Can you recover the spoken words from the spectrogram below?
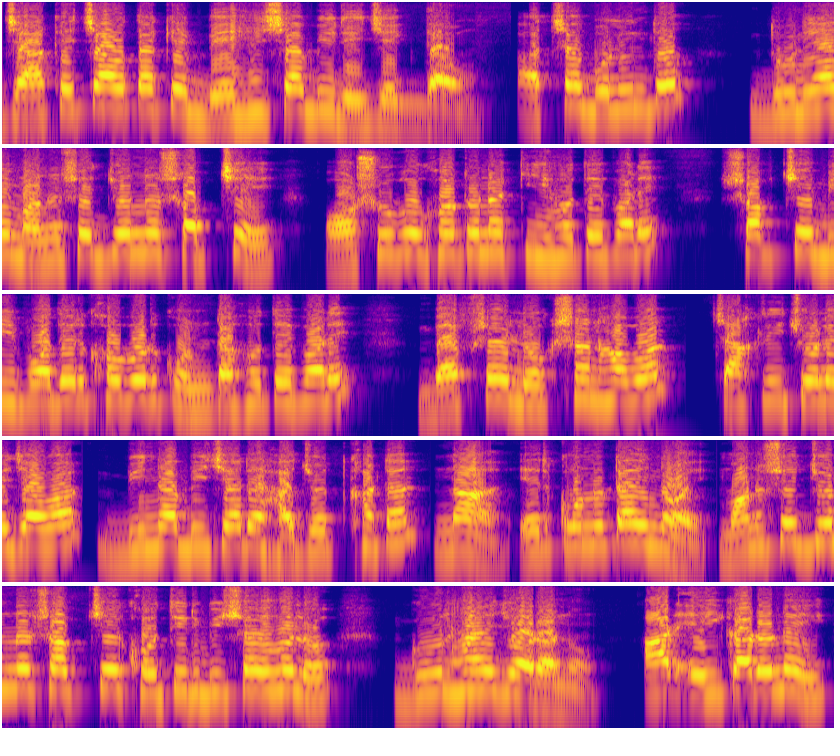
যাকে চাও তাকে বেহিসাবি রিজেক্ট দাও। আচ্ছা বলুন তো, দুনিয়ায় মানুষের জন্য সবচেয়ে অশুভ ঘটনা কি হতে পারে? সবচেয়ে বিপদের খবর কোনটা হতে পারে? ব্যবসায় লোকসান হওয়া, চাকরি চলে যাওয়া, বিনা বিচারে হাজত খাটা? না, এর কোনোটাই নয়। মানুষের জন্য সবচেয়ে ক্ষতির বিষয় হলো গুনহায় জড়ানো। আর এই কারণেই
